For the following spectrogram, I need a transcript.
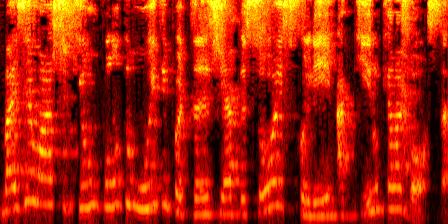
Mas eu acho que um ponto muito importante é a pessoa escolher aquilo que ela gosta.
